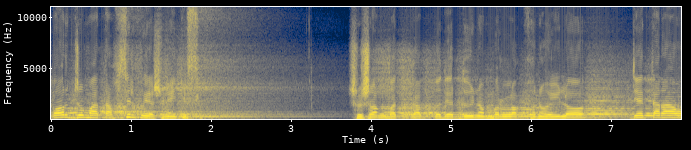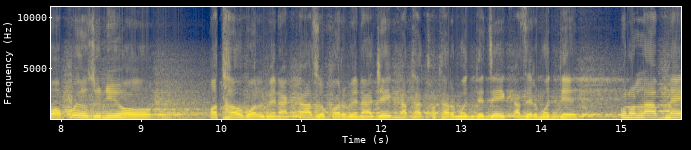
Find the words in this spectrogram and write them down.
তর্জমা, তাফসির করে শুনাইতেছি। সুসংবাদপ্রাপ্তদের দুই নম্বর লক্ষণ হইল যে তারা অপ্রয়োজনীয় কথাও বলবে না, কাজও করবে না। যেই কথা, কথার মধ্যে, যেই কাজের মধ্যে কোনো লাভ নেই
